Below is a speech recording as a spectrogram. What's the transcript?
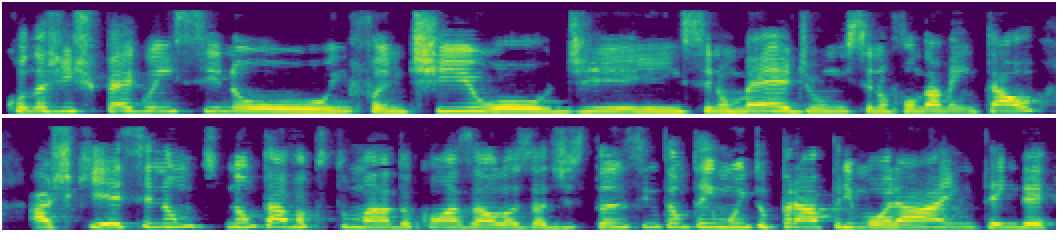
quando a gente pega o ensino infantil ou de ensino médio, um ensino fundamental, acho que esse não estava acostumado com as aulas à distância, então tem muito para aprimorar, entender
